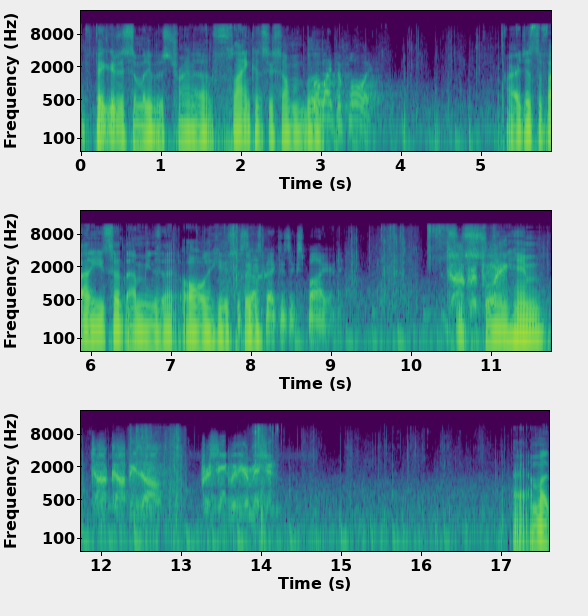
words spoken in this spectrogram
I Figured that somebody was trying to flank us or something, but alright, just the fact that you said that means that all of here is The suspect is expired. TOC Restrain reporting. him. TOC copies all. Proceed with your mission. Alright, I'm gonna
